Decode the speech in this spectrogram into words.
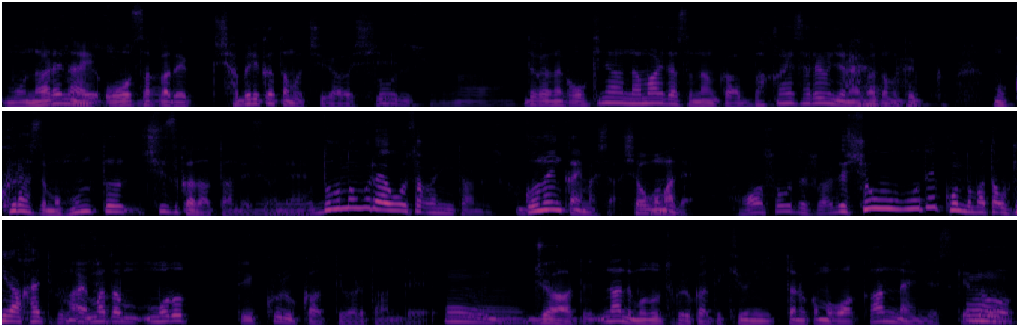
もう慣れない大阪で喋り方も違うし。そうですよ、ね、だからなんか沖縄の鉛出すとなんかバカにされるんじゃないかと思って もうクラスでも本当静かだったんですよね。どのぐらい大阪にいたんですか？5年間いました小5まで、うん、あそうですか。で小5で今度また沖縄帰ってくるはいまた戻ってくるかって言われたんで、うん、じゃあなんで戻ってくるかって急に言ったのかも分かんないんですけど、うん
